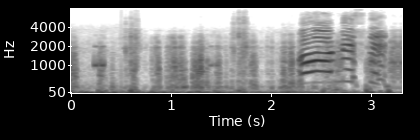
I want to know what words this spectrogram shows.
Oh, I missed it!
